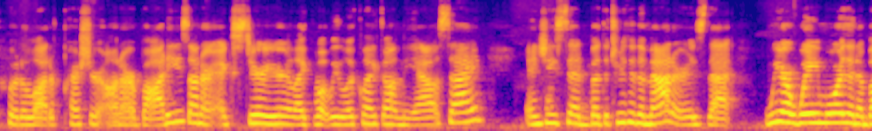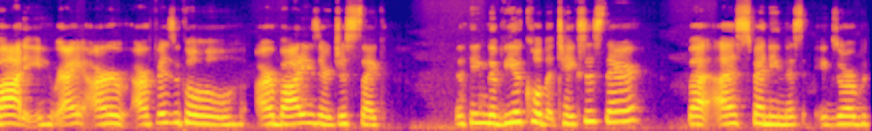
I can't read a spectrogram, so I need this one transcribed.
put a lot of pressure on our bodies, on our exterior, like what we look like on the outside. And she said, but the truth of the matter is that we are way more than a body, right? Our our physical, our bodies are just like the thing, the vehicle that takes us there but us spending this exorb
